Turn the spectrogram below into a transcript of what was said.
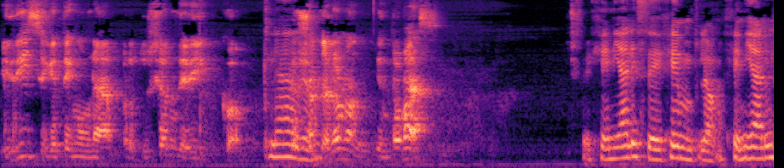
y dice que tengo una protusión de disco. claro. Pero yo el dolor no lo siento más. Genial ese ejemplo, genial.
